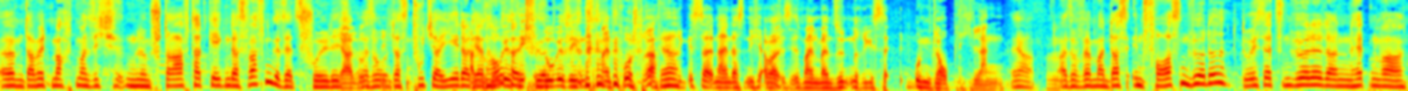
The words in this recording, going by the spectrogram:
ähm, damit macht man sich einem Straftat gegen das Waffengesetz schuldig. Ja, also und das tut ja jeder, der Also einen so, Haushalt gesehen, führt. so gesehen ist mein Vorstrafenregister, nein, das nicht, aber es ist mein, mein Sündenregister unglaublich lang. ja, also wenn man das enforcen würde, durchsetzen würde, dann hätten wir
